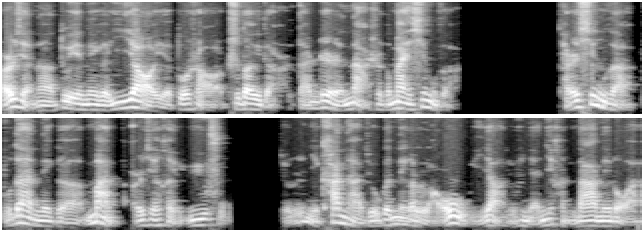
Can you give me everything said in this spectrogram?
而且呢对那个医药也多少知道一点。但这人呐是个慢性子。他这性子，不但那个慢，而且很迂腐，就是你看他就跟那个老孺一样，就是年纪很大那种啊，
